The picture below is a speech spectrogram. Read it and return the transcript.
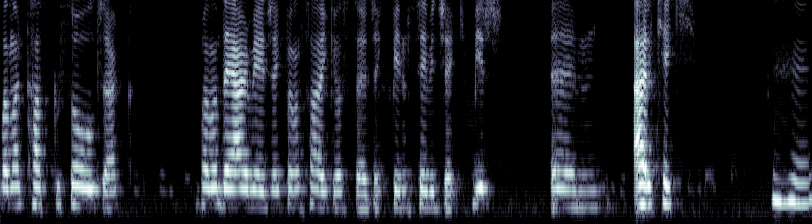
bana katkısı olacak, bana değer verecek, bana saygı gösterecek, beni sevecek bir e, erkek Hı hı.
